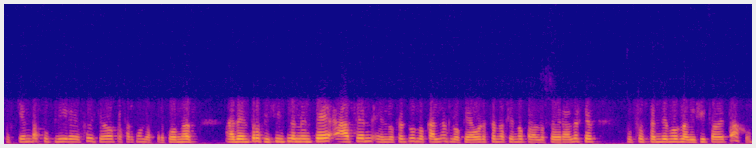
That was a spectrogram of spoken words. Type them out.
pues, quién va a suplir eso y qué va a pasar con las personas adentro si simplemente hacen en los centros locales lo que ahora están haciendo para los federales, que es pues suspendemos la visita de Tajo.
